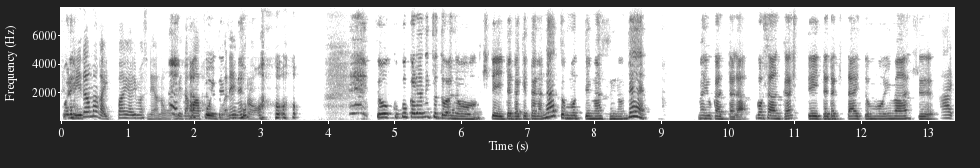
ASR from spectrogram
これ目玉がいっぱいありますね。あの、目玉ポイントがね、そうこの。そう、ここからね、ちょっとあの、来ていただけたらなと思ってますので、まあよかったらご参加していただきたいと思います。はい。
